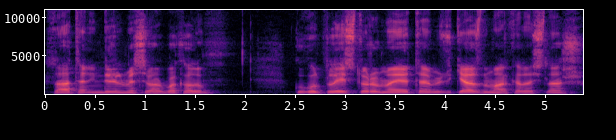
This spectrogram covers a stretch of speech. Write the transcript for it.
zaten indirilmesi var. Bakalım. Google Play Store'a MYT müzik yazdım arkadaşlar.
